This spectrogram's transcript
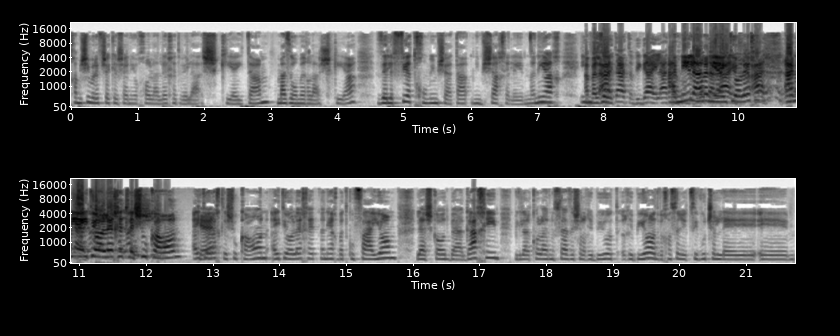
50 אלף שקל שאני יכול ללכת ולהשקיע איתם. מה זה אומר להשקיע? זה לפי התחומים שאתה נמשך אליהם. נניח, אם אבל זה... אבל את, את, אביגיל, את, אני, לאן אני הייתי הולכת? אני הייתי הולכת לשוק ההון. הייתי כן. הולכת לשוק ההון, הייתי הולכת נניח בתקופה היום להשקעות באג"חים, בגלל כל הנושא הזה של ריביות, ריביות וחוסר יציבות של אה, אה,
